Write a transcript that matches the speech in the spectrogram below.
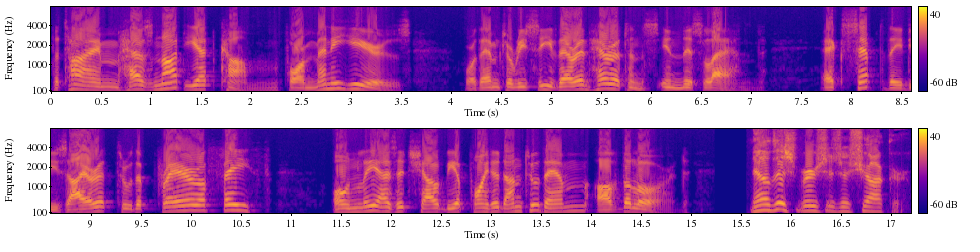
the time has not yet come for many years for them to receive their inheritance in this land, except they desire it through the prayer of faith, only as it shall be appointed unto them of the Lord. Now this verse is a shocker.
